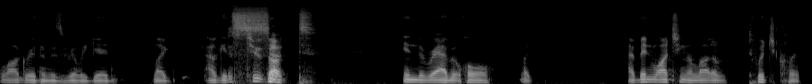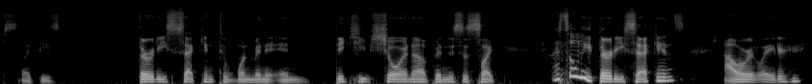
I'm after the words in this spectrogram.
algorithm is really good. Like I'll get It's too good. sucked in the rabbit hole. Like I've been watching a lot of Twitch clips, like these thirty second to one minute, and they keep showing up, and it's just like that's only thirty seconds. Hour later,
